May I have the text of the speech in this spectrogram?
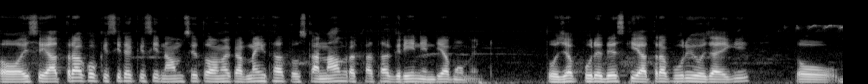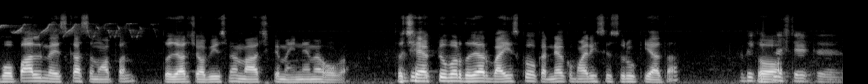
और इस यात्रा को किसी न किसी नाम से तो हमें करना ही था तो उसका नाम रखा था ग्रीन इंडिया मूवमेंट तो जब पूरे देश की यात्रा पूरी हो जाएगी तो भोपाल में इसका समापन 2024 में मार्च के महीने में होगा। तो 6 अक्टूबर 2022 को कन्याकुमारी से शुरू किया था। अभी तो- कितने स्टेट है?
